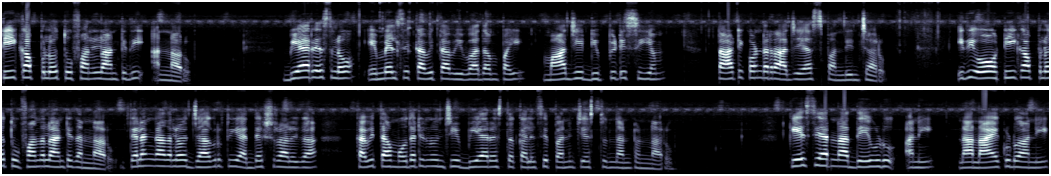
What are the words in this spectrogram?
టీ కప్పులో తుఫాను లాంటిది అన్నారు. బీఆర్ఎస్లో ఎమ్మెల్సీ కవిత వివాదంపై మాజీ డిప్యూటీ సీఎం తాటికొండ రాజయ్య స్పందించారు. ఇది ఓ టీ కప్పులో తుఫాను లాంటిదన్నారు. తెలంగాణలో జాగృతి అధ్యక్షురాలుగా కవిత మొదటి నుంచి బీఆర్ఎస్తో కలిసి పనిచేస్తుందంటున్నారు. కేసీఆర్ నా దేవుడు అని, నా నాయకుడు అని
